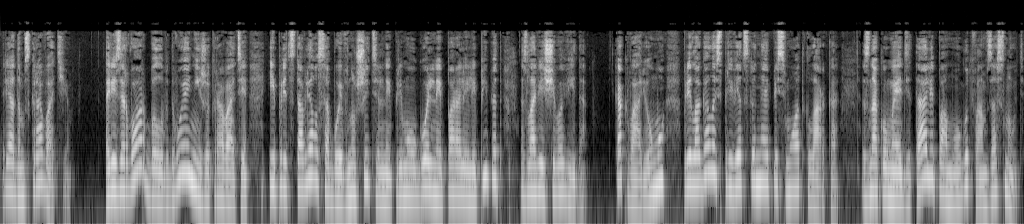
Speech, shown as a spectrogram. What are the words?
рядом с кроватью. Резервуар был вдвое ниже кровати и представлял собой внушительный прямоугольный параллелепипед зловещего вида. К аквариуму прилагалось приветственное письмо от Кларка. «Знакомые детали помогут вам заснуть».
